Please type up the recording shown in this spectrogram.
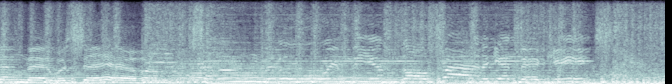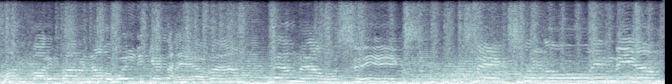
then there were seven. Seven little Indians all trying to get their kicks. One thought he found another way to get to heaven, then there were six. Six little Indians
